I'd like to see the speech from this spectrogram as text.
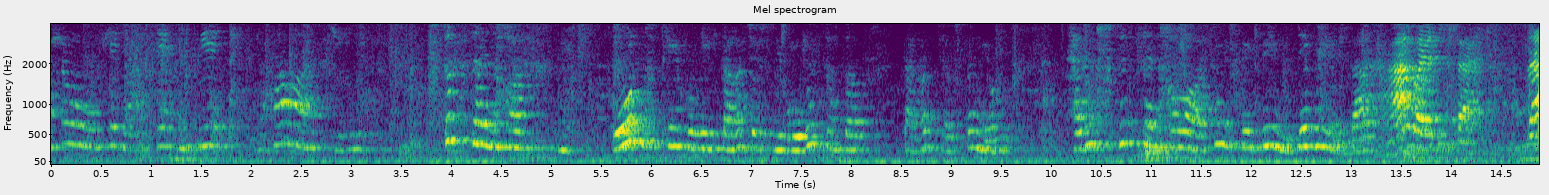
олон явах те би нохоогоо олж ирье. Төд сайн нохоор өөр нутгийн хүнийг дагаж явсныг өвгөн сонсоод дагаж явсан юм. Харин хотод сайн нохоогоо олсон эсэхийг би мэдээгүй юм да. Аа баярлалаа. За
